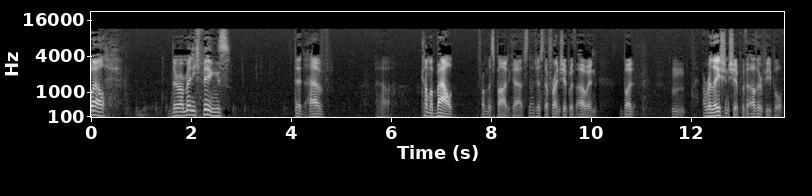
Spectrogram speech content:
Well, there are many things that have uh, come about from this podcast. Not just a friendship with Owen, but hmm, a relationship with other people.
